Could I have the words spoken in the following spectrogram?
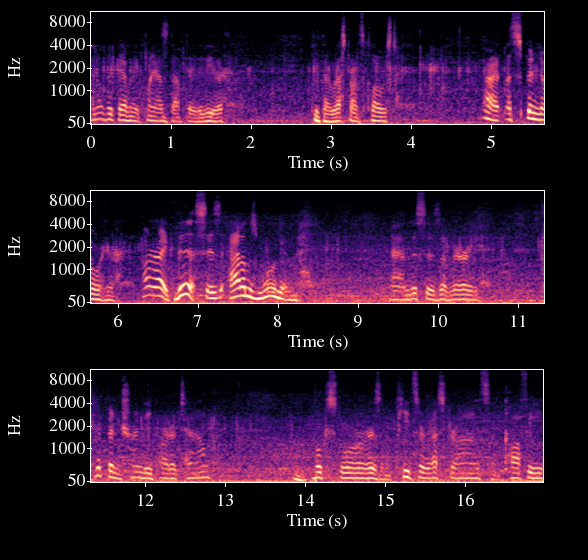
I don't think they have any plans to update it either. I think that restaurant's closed. All right, let's spin over here. All right, this is Adams Morgan. And this is a very hip and trendy part of town. Bookstores and pizza restaurants and coffee.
